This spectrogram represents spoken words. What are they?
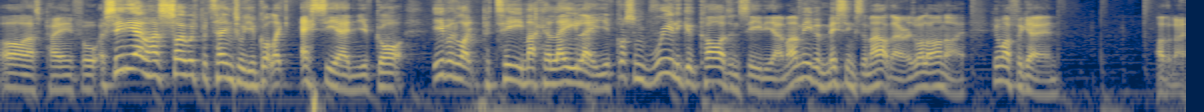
Oh, that's painful. A CDM has so much potential. You've got like SEN, you've got even like Petit, Makelele. You've got some really good cards in CDM. I'm even missing some out there as well, aren't I? Who am I forgetting? I don't know.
